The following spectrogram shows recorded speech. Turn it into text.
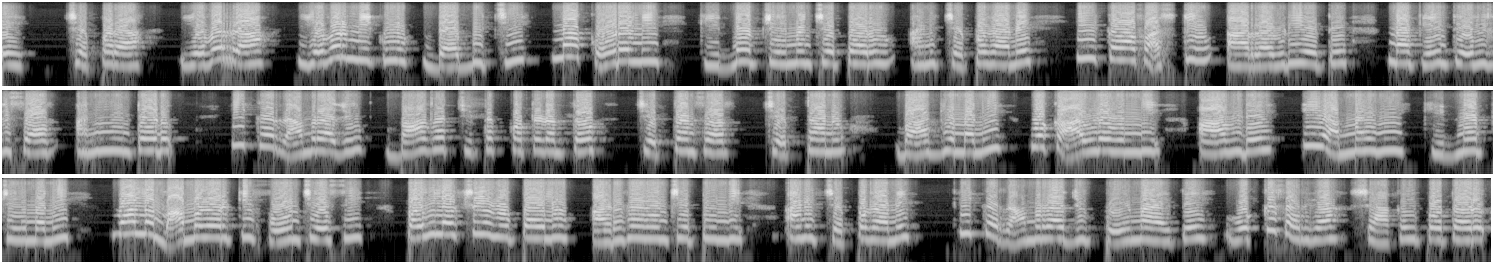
చెప్పరా ఎవర్రా ఎవరు నీకు డబ్బిచ్చి నా కోడల్ని కిడ్నాప్ చేయమని చెప్పారు అని చెప్పగానే ఇక ఫస్ట్ ఆ రవిడి అయితే నాకేం తెలియదు సార్ అని అంటాడు ఇక రామరాజు బాగా చిత్త కొట్టడంతో చెప్తాను సార్ చెప్తాను. భాగ్యమని ఒక ఆవిడ ఉంది. ఆవిడే ఈ అమ్మాయిని కిడ్నాప్ చేయమని వాళ్ళ మామగారికి ఫోన్ చేసి పది లక్షల రూపాయలు అడగాలని చెప్పింది అని చెప్పగానే ఇక రామరాజు ప్రేమ అయితే ఒక్కసారిగా షాక్ అయిపోతారు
